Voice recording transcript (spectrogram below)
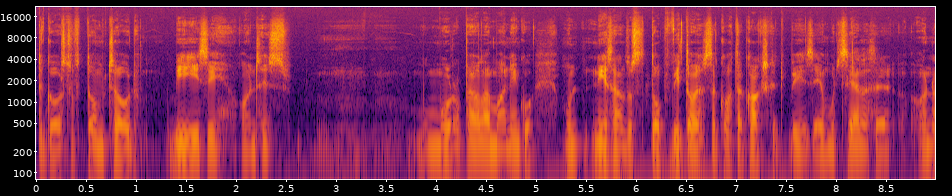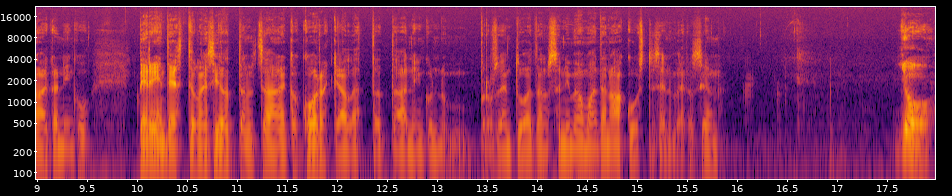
The Ghost of Tom Toad biisi on siis mun rupeaa olemaan niin, kuin mun niin sanotusta top vitoisessa kohta 20 biisiä, mutta siellä se on aika niin kuin, perinteisesti olen sijoittanut sen aika korkealle tota, niin kuin Brusen tuotannossa nimenomaan tämän akustisen version. Joo,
